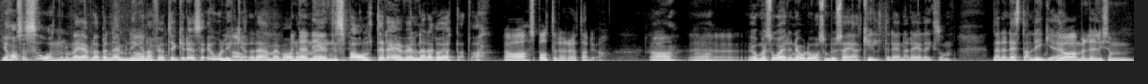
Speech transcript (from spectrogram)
jag har så svårt med Mm. de där jävla benämningarna. Ja. för jag tycker det är så olika Ja. det där med vad Men de... den är ju För spalter det är väl när det är rötat va? Ja, spalted är rötad ja. Ja. ja. Eh, Jo men så är det nog då som du säger att kilted är när det är liksom... När det nästan ligger... Ja men det är liksom,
